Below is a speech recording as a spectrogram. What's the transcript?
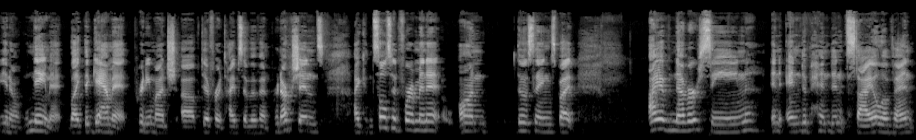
you know name it like the gamut pretty much of different types of event productions i consulted for a minute on those things but I have never seen an independent style event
